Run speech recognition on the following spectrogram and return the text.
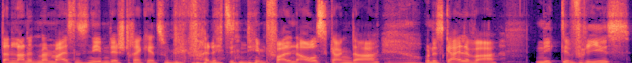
Dann landet man meistens neben der Strecke. Zum Glück war jetzt in dem Fall ein Ausgang da. Und das Geile war, Nick de Vries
